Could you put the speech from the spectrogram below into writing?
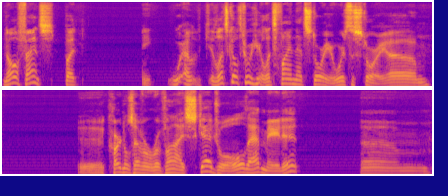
No offense, but uh, let's go through here. Let's find that story here. Where's the story? Um, uh, Cardinals have a revised schedule. That made it. Um,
